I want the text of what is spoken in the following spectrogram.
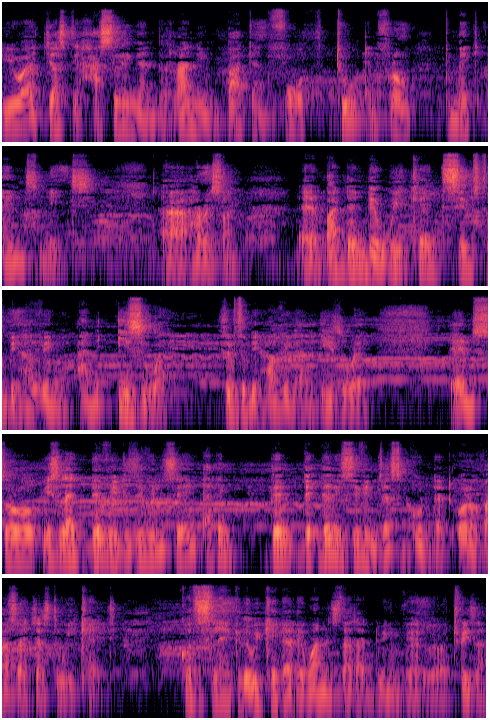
you are just hustling and running back and forth to and from to make ends meet. Uh, Harrison. Uh, but then the wicked seems to be having an easy way. Seems to be having an easy way. And so it's like David is even saying, I think then then it's even just good that all of us are just wicked. Because it's like the wicked are the ones that are doing very well. Teresa,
